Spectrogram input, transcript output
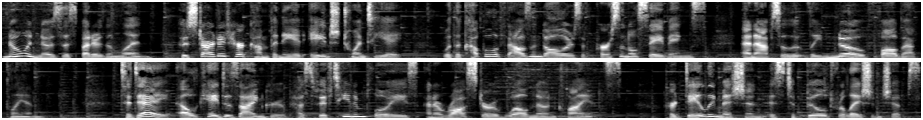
No one knows this better than Lynn, who started her company at age 28 with a couple of thousand dollars of personal savings and absolutely no fallback plan. Today, LK Design Group has 15 employees and a roster of well known clients. Her daily mission is to build relationships,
